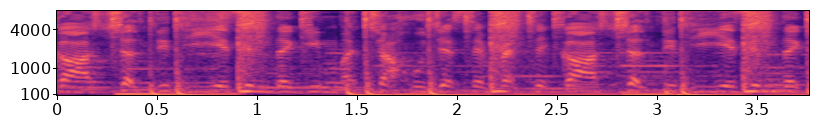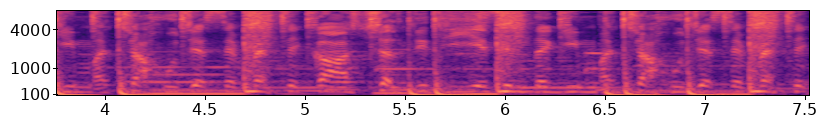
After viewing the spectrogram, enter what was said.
काश चलती थी ये जिंदगी मैं चाहूं जैसे वैसे काश चलती थी ये जिंदगी मैं चाहूं जैसे वैसे काश चलती थी ये जिंदगी मैं चाहूं जैसे वैसे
